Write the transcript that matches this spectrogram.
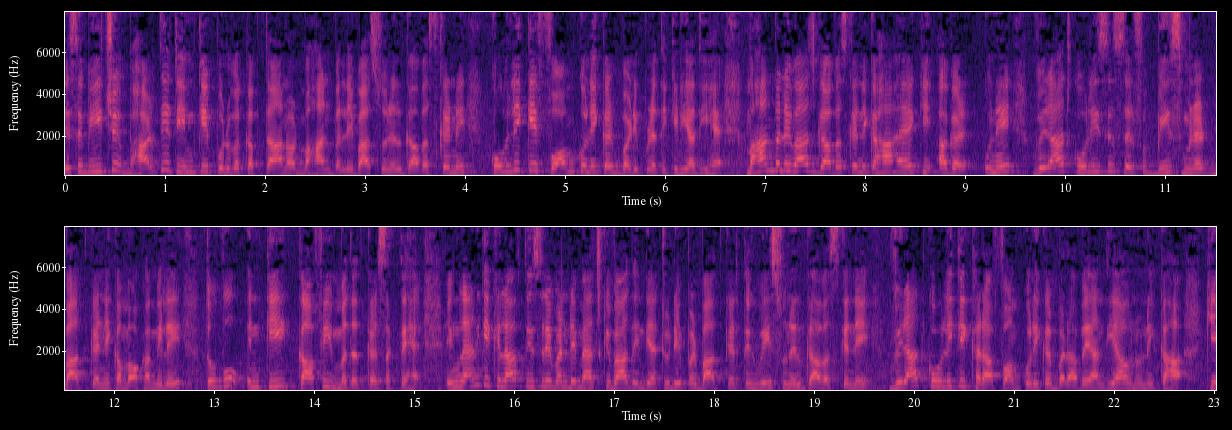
इस बीच भारतीय टीम के पूर्व कप्तान और महान बल्लेबाज सुनील गावस्कर ने कोहली के फॉर्म को लेकर बड़ी प्रतिक्रिया दी है। महान बल्लेबाज गावस्कर ने कहा है कि अगर उन्हें विराट कोहली से सिर्फ़ 20 मिनट बात करने का मौका मिले तो वो इनकी काफ़ी मदद कर सकते हैं। इंग्लैंड के खिलाफ तीसरे वनडे मैच के बाद इंडिया टुडे पर बात करते हुए सुनील गावस्कर ने विराट कोहली के खराब फॉर्म को लेकर बड़ा बयान दिया। उन्होंने कहा कि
